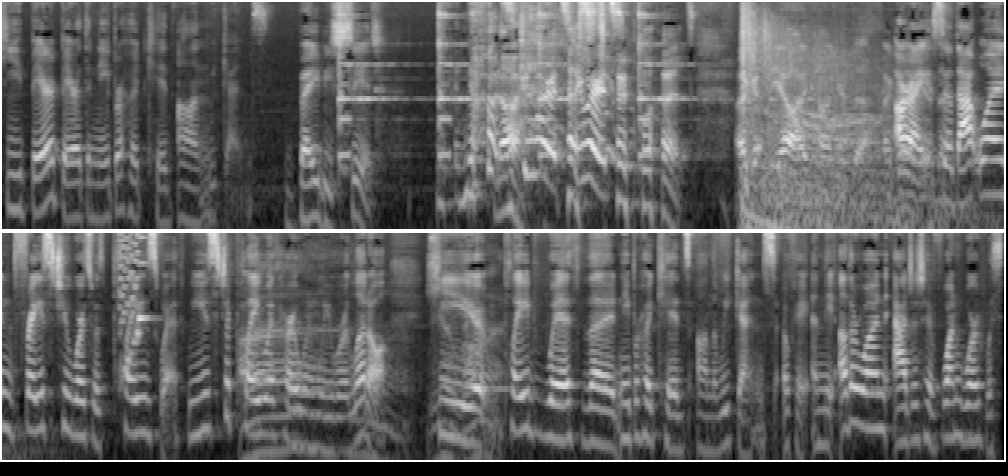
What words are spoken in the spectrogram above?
He bear bear the neighborhood kids on weekends. Babysit. No, No. two words, two words. Two words. Okay, yeah, I can't get that. Okay, All I so that one phrase two words was plays with. We used to play with her when we were little. Ah, he right. played with the neighborhood kids on the weekends. Okay, and the other one, adjective, one word was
